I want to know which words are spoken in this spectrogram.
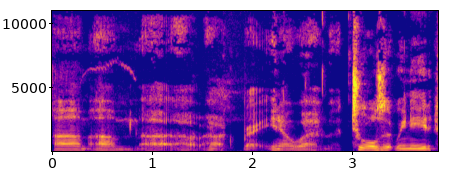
um, um, you know tools that we need.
